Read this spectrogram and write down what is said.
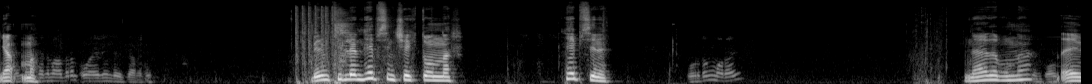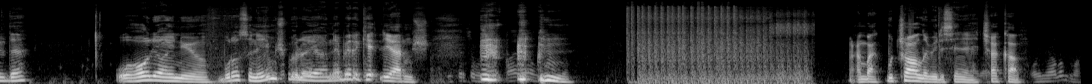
yapma. Benim killerin hepsini çekti onlar. Hepsini. Vurdun mu orayı? Nerede bunlar? Evde. O hala iniyor. Burası neymiş böyle ya? Ne bereketli yermiş. Bak bu çaldı birisini. Çakal. Oynayalım mı?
